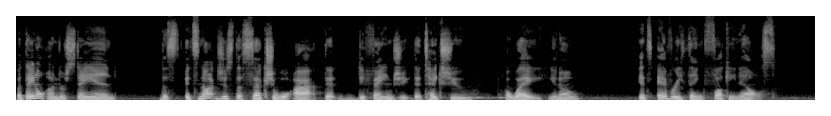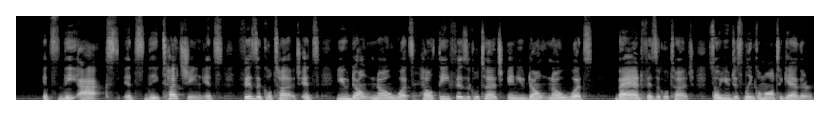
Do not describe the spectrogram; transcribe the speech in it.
but they don't understand this it's not just the sexual act that defames you, that takes you away, you know? It's everything fucking else. It's the acts, it's the touching, it's physical touch. It's you don't know what's healthy physical touch and you don't know what's bad physical touch. So you just link them all together.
